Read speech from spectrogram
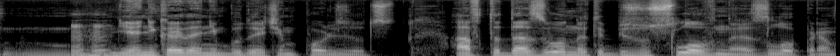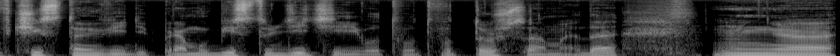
угу. я никогда не буду этим пользоваться. Автодозвон это безусловное зло, прям в чистом виде, прям убийство детей, вот вот вот то же самое, да. Э,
